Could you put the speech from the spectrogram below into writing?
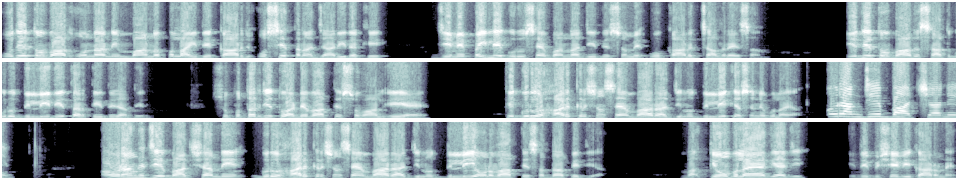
ਉਹਦੇ ਤੋਂ ਬਾਅਦ ਉਹਨਾਂ ਨੇ ਮਾਨਵ ਭਲਾਈ ਦੇ ਕਾਰਜ ਉਸੇ ਤਰ੍ਹਾਂ ਜਾਰੀ ਰੱਖੇ ਜਿਵੇਂ ਪਹਿਲੇ ਗੁਰੂ ਸਾਹਿਬਾਨਾਂ ਜੀ ਦੇ ਸਮੇਂ ਉਹ ਕਾਰਜ ਚੱਲ ਰਹੇ ਸਨ। ਇਹਦੇ ਤੋਂ ਬਾਅਦ ਸਤਿਗੁਰੂ ਦਿੱਲੀ ਦੀ ਧਰਤੀ ਤੇ ਜਾਂਦੇ ਨੇ। ਸੋ ਪੁੱਤਰ ਜੀ ਤੁਹਾਡੇ ਵਾਸਤੇ ਸਵਾਲ ਇਹ ਹੈ ਕਿ ਗੁਰੂ ਹਰਕ੍ਰਿਸ਼ਨ ਸਾਹਿਬ ਮਹਾਰਾਜ ਜੀ ਨੂੰ ਦਿੱਲੀ ਕਿਸ ਨੇ ਬੁਲਾਇਆ? ਔਰੰਗਜ਼ੇਬ ਬਾਦਸ਼ਾਹ ਨੇ। ਔਰੰਗਜ਼ੇਬ ਬਾਦਸ਼ਾਹ ਨੇ ਗੁਰੂ ਹਰਕ੍ਰਿਸ਼ਨ ਸਾਹਿਬ ਮਹਾਰਾਜ ਜੀ ਨੂੰ ਦਿੱਲੀ ਆਉਣ ਵਾਸਤੇ ਸੱਦਾ ਭੇਜਿਆ। ਕਿਉਂ ਬੁਲਾਇਆ ਗਿਆ ਜੀ? ਇਹਦੇ ਪਿੱਛੇ ਵੀ ਕਾਰਨ ਹੈ।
